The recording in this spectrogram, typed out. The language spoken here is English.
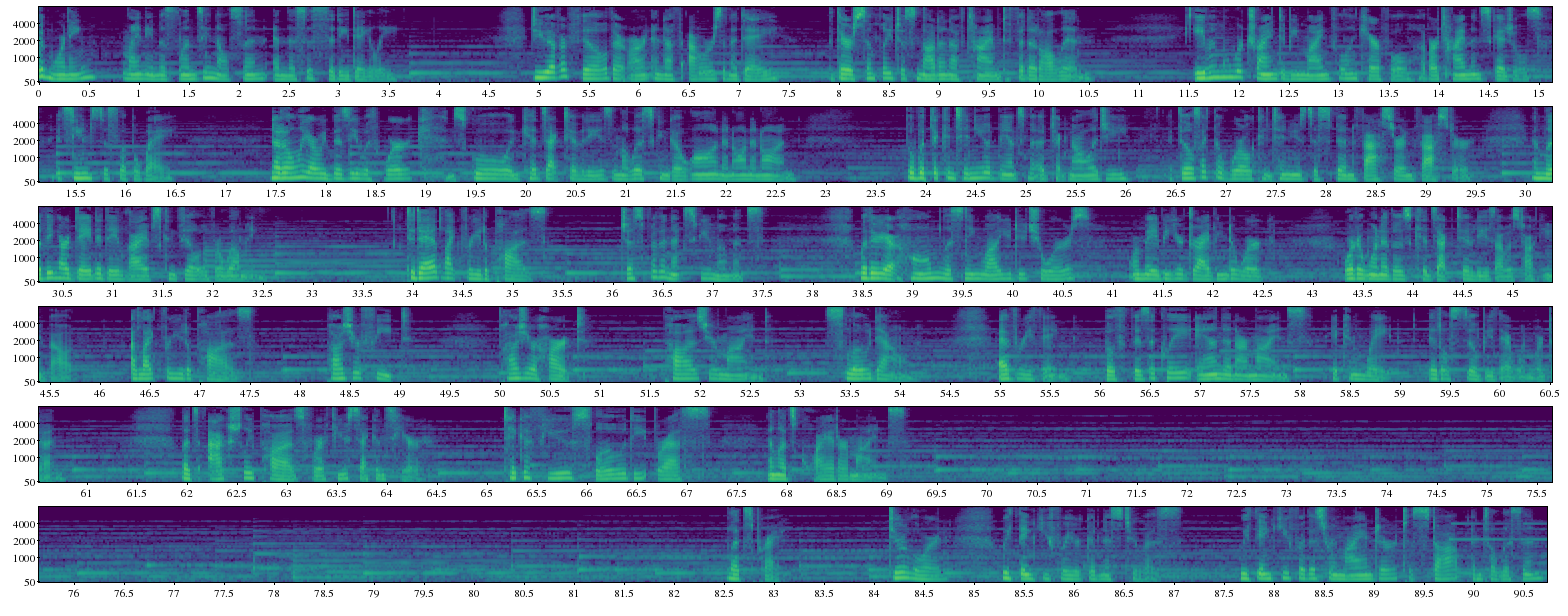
Good morning. My name is Lindsay Nelson, and this is City Daily. Do you ever feel there aren't enough hours in a day? That there is simply just not enough time to fit it all in? Even when we're trying to be mindful and careful of our time and schedules, it seems to slip away. Not only are we busy with work and school and kids' activities, and the list can go on and on and on, but with the continued advancement of technology, it feels like the world continues to spin faster and faster and living our day to day lives can feel overwhelming. Today, I'd like for you to pause just for the next few moments. Whether you're at home listening while you do chores, or maybe you're driving to work or to one of those kids' activities I was talking about, I'd like for you to pause. Pause your feet, pause your heart, pause your mind, slow down. Everything, both physically and in our minds, it can wait it'll still be there when we're done. Let's actually pause for a few seconds here. Take a few slow, deep breaths, and let's quiet our minds. Let's pray. Dear Lord, we thank you for your goodness to us. We thank you for this reminder to stop and to listen.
